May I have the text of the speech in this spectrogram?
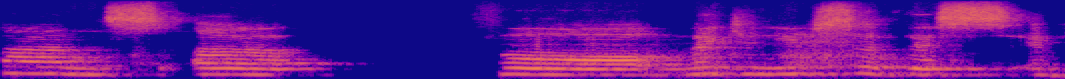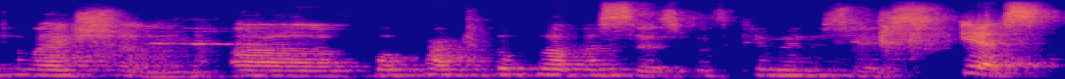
plans uh, for making use of this information uh, for practical purposes with communities. Yes,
